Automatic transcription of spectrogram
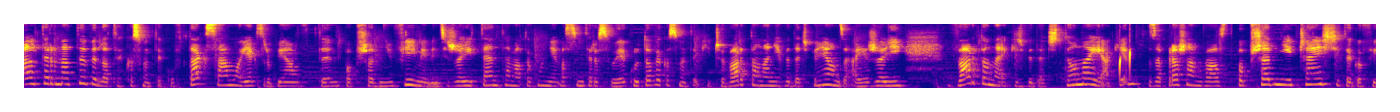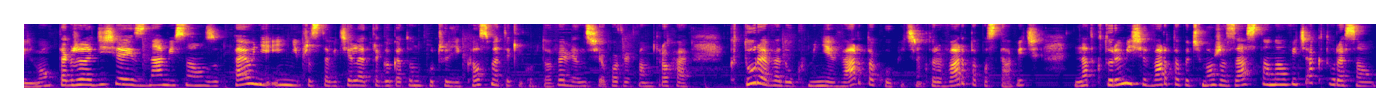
alternatywy dla tych kosmetyków, tak samo jak zrobiłam w tym poprzednim filmie. Więc jeżeli ten temat ogólnie Was interesuje, kultowe kosmetyki, czy warto na nie wydać pieniądze, a jeżeli warto na jakieś wydać, to na jakie? Zapraszam Was do poprzedniej części tego filmu. Także dzisiaj z nami są zupełnie inni przedstawiciele tego gatunku, czyli kosmetyki kultowe, więc się opowiem Wam trochę, które według mnie warto kupić, na które warto postawić, nad którymi się warto być może zastanowić, a które są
